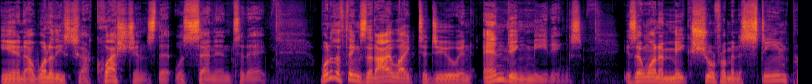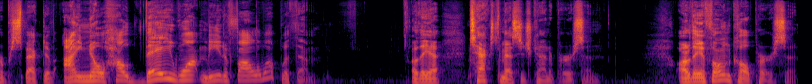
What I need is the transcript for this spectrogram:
in uh, one of these uh, questions that was sent in today. One of the things that I like to do in ending meetings is I want to make sure from an esteem perspective, I know how they want me to follow up with them. Are they a text message kind of person? Are they a phone call person?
